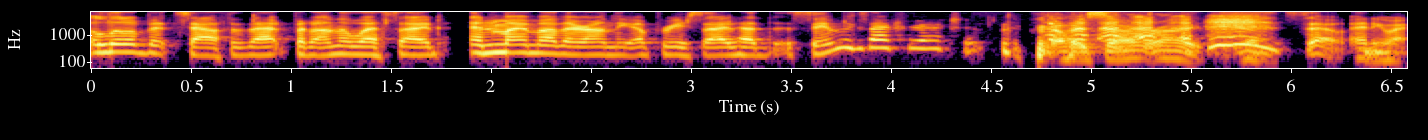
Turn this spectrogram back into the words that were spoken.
a little bit south of that, but on the west side. And my mother on the Upper East Side had the same exact reaction. oh, is that right? Yeah. So mm-hmm. anyway,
